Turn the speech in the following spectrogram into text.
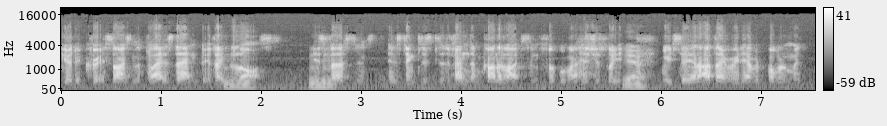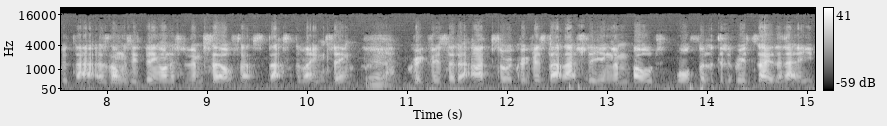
good at criticising the players then. But if they've lost, his first in- instinct is to defend them, kind of like some football managers we Yeah. we see. And I don't really have a problem with, with that as long as he's being honest with himself. That's that's the main thing. Yeah. CricViz said I saw a CricViz stat that actually England bowled more fuller deliveries today than any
